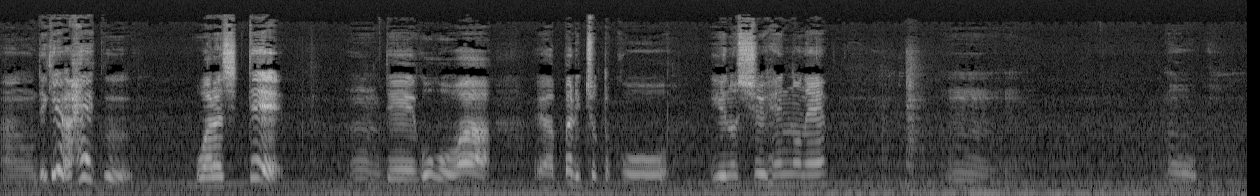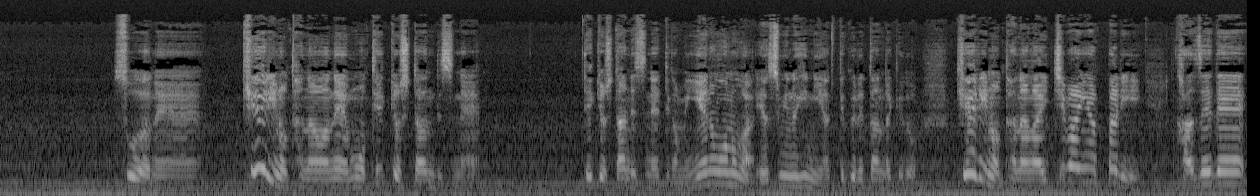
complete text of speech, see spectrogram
あのできれば早く終わらして、うん、で午後はやっぱりちょっとこう家の周辺のねうんもうそうだね。きゅうりの棚はねもう撤去したんですね。撤去したんですね。ってかもう家のものが休みの日にやってくれたんだけどきゅうりの棚が一番やっぱり風で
